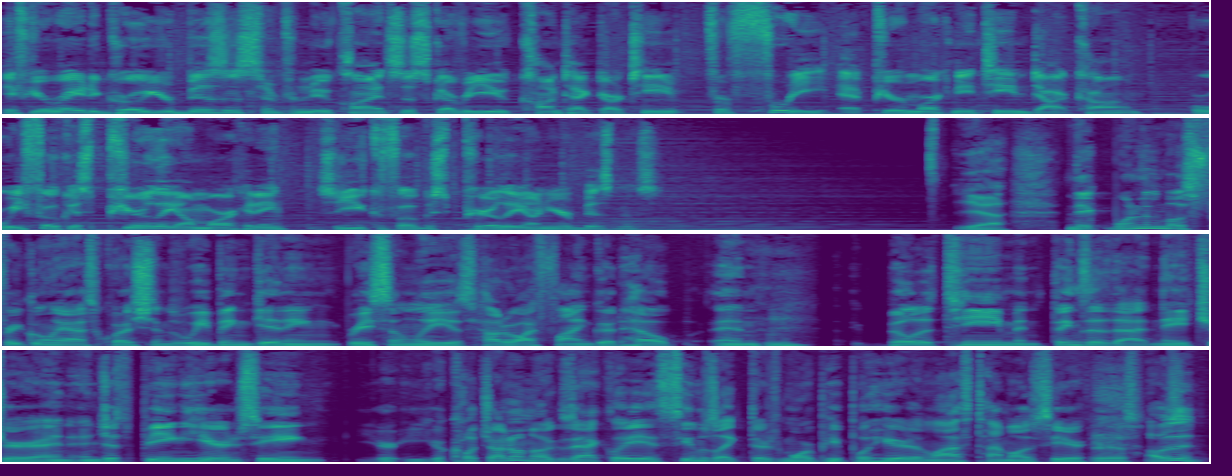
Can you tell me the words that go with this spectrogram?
If you're ready to grow your business and for new clients to discover you, contact our team for free at puremarketingteam.com, where we focus purely on marketing so you can focus purely on your business. Yeah. Nick, one of the most frequently asked questions we've been getting recently is how do I find good help and mm-hmm. build a team and things of that nature and, and just being here and seeing your your culture. I don't know exactly. It seems like there's more people here than last time I was here. I was in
